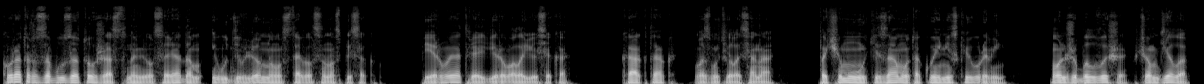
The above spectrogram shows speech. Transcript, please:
Куратор Забуза тоже остановился рядом и удивленно уставился на список. Первой отреагировала Йосика. «Как так?» — возмутилась она. «Почему у Кизаму такой низкий уровень? Он же был выше. В чем дело?»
